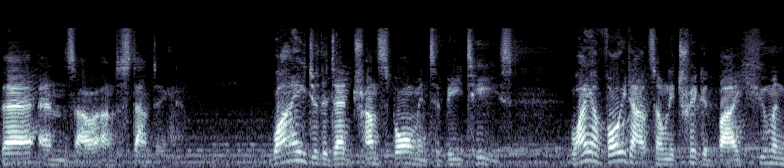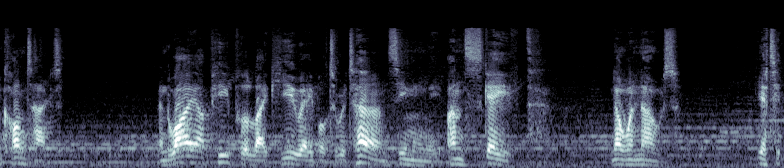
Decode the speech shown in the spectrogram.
there ends our understanding. Why do the dead transform into BTs? Why are void outs only triggered by human contact? And why are people like you able to return seemingly unscathed? No one knows. Yet it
